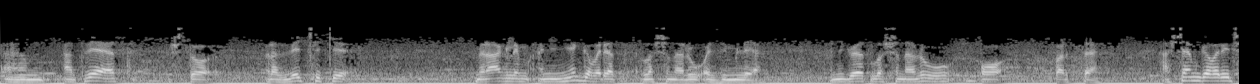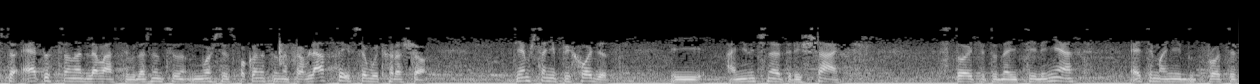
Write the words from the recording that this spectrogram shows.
Эм, ответ, что разведчики Мираглим, они не говорят лошанару о земле. Они говорят лошанару о Творце. Ашем говорит, что эта страна для вас, и вы должны, можете спокойно направляться, и все будет хорошо. Тем, что они приходят, и они начинают решать, стоит ли туда идти или нет, этим они идут против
